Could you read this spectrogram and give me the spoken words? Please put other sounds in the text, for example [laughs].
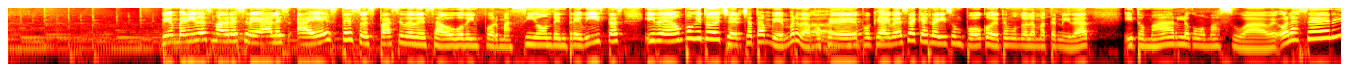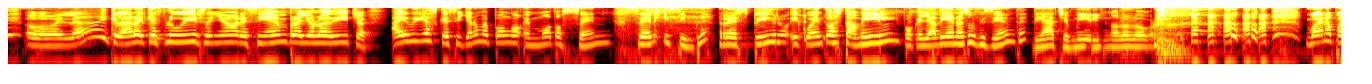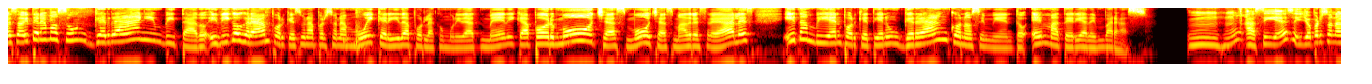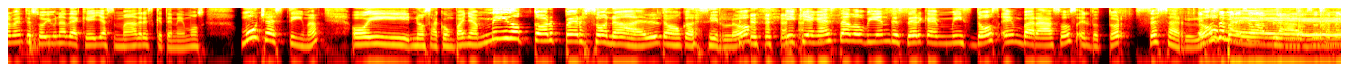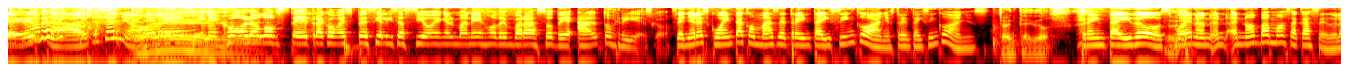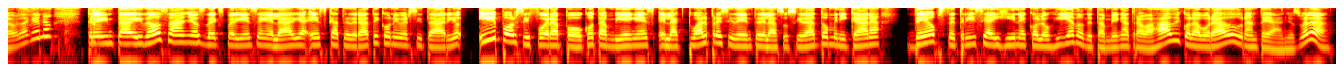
Bienvenidas Madres Reales a este su espacio de desahogo, de información, de entrevistas y de un poquito de chercha también, ¿verdad? Porque, Claro. porque hay veces que reírse un poco de este mundo de la maternidad y tomarlo como más suave. Hola, Seni. Hola, y claro, hay que fluir, señores. Siempre yo lo he dicho. Hay días que si yo no me pongo en modo zen, Zen y simple. respiro y cuento hasta mil, porque ya 10 no es suficiente, DH mil. no lo logro. [laughs] Bueno, pues hoy tenemos un gran invitado. Y digo gran porque es una persona muy querida por la comunidad médica, por muchas, muchas madres reales y también porque tiene un gran conocimiento en materia de embarazo. Así es, y yo personalmente soy una de aquellas madres que tenemos mucha estima. Hoy nos acompaña mi doctor personal, tengo que decirlo, [laughs] y quien ha estado bien de cerca en mis dos embarazos, el doctor César López. Eso se merece un aplauso, se merece un aplauso, señor. Él es Ey. ginecólogo obstetra con especialización en el manejo de embarazo de alto riesgo. Señores, cuenta con más de 35 años. 35 años. 32. 32. [laughs] Bueno, no, no vamos a sacar cédula, ¿verdad que no? 32 años de experiencia en el área, es catedrático universitario y por si fuera poco, también es el actual presidente de la Sociedad Dominicana de Obstetricia y Ginecología, donde también ha trabajado y colaborado durante años, ¿verdad?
